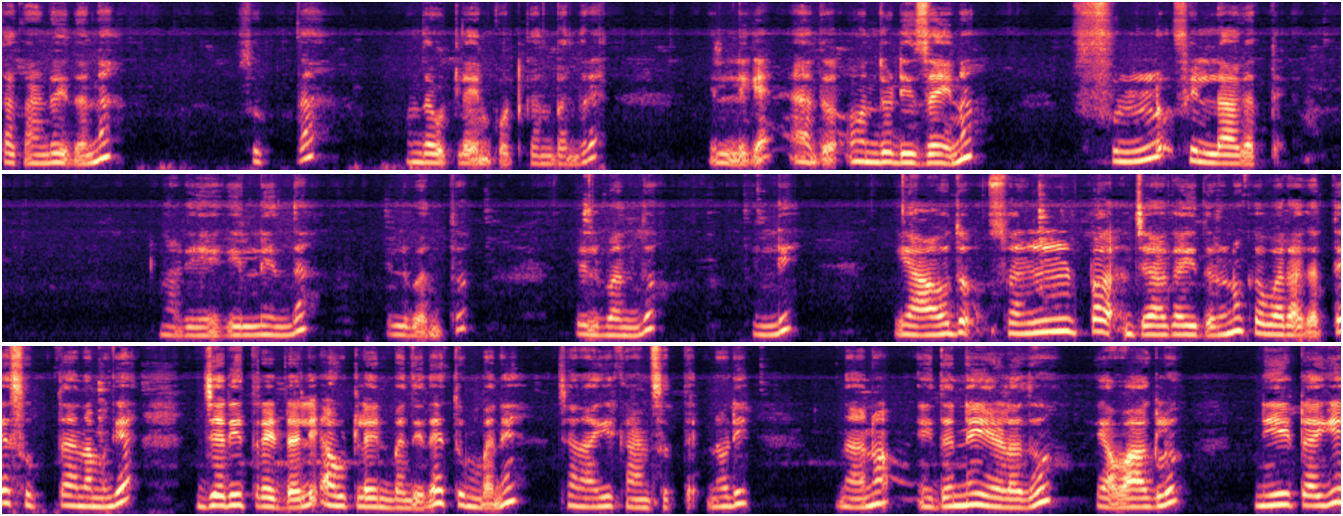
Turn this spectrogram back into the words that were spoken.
ತಗೊಂಡು ಇದನ್ನು ಸುತ್ತ ಒಂದು ಔಟ್ಲೈನ್ ಕೊಟ್ಕೊಂಡು ಬಂದರೆ ಇಲ್ಲಿಗೆ ಅದು ಒಂದು ಡಿಸೈನು ಫುಲ್ಲು ಫಿಲ್ ಆಗುತ್ತೆ. ನೋಡಿ ಇಲ್ಲಿಂದ ಇಲ್ಲಿ ಬಂತು. ಇಲ್ಲಿ ಬಂದು ಇಲ್ಲಿ ಯಾವುದು ಸ್ವಲ್ಪ ಜಾಗ ಇದ್ರೂ ಕವರ್ ಆಗುತ್ತೆ. ಸುತ್ತ ನಮಗೆ ಜರಿ ಥ್ರೆಡ್ಡಲ್ಲಿ ಔಟ್ಲೈನ್ ಬಂದಿದೆ. ತುಂಬಾ ಚೆನ್ನಾಗಿ ಕಾಣಿಸುತ್ತೆ. ನೋಡಿ, ನಾನು ಇದನ್ನೇ ಹೇಳೋದು. ಯಾವಾಗಲೂ ನೀಟಾಗಿ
